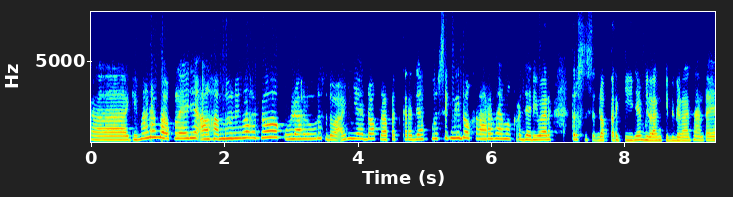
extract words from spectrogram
E, gimana mbak kuliahnya? Alhamdulillah dok, udah lurus doain ya dok, dapat kerja pusing nih dok. Sekarang saya mau kerja di mana? Terus dokter giginya bilang gini dengan santai,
